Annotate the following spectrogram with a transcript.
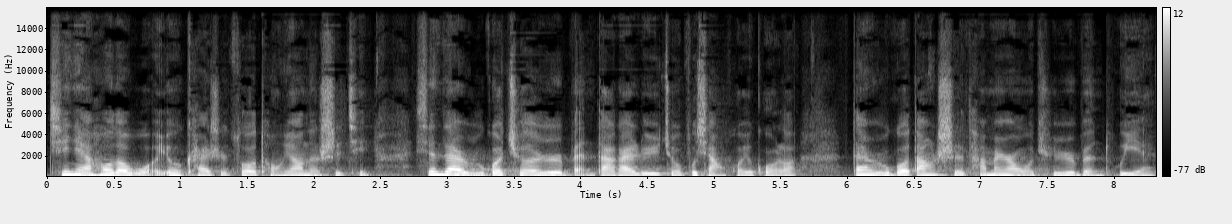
七年后的我又开始做同样的事情。现在如果去了日本，大概率就不想回国了。但如果当时他们让我去日本读研，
